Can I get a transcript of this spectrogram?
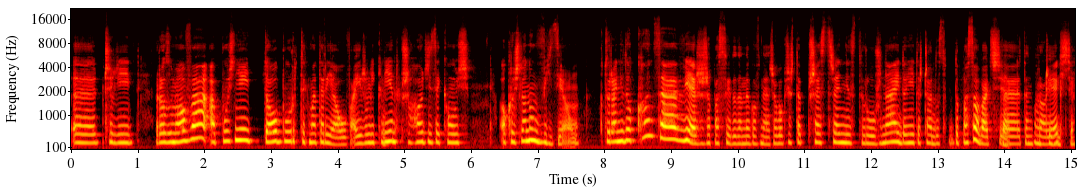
E, czyli rozmowa, a później dobór tych materiałów. A jeżeli klient przychodzi z jakąś określoną wizją, która nie do końca wiesz, że pasuje do danego wnętrza, bo przecież ta przestrzeń jest różna i do niej też trzeba dopasować e, ten projekt. Oczywiście.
